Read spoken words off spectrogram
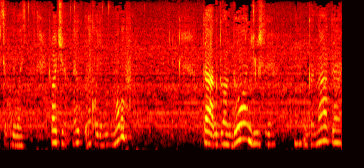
всех убивать. Короче, находим мобов. Так, Дон Дон, Джусы, Граната.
